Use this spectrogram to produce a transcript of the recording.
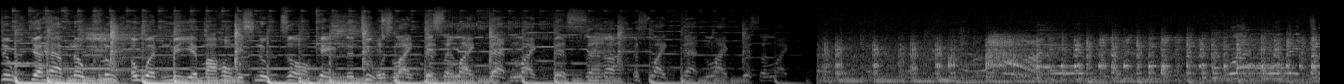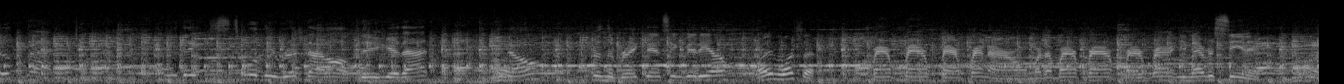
do. You have no clue of what me and my homie Snoop Dogg came to do. It's like this and like that and like this and uh, it's like that and like this and like. What? Dude, they took that. Dude, they just totally ripped that off. Did you hear that? You know? From the breakdancing video? I didn't watch that. You never seen it.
